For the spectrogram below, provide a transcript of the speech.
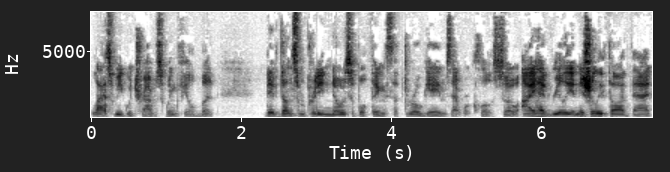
last week with Travis Wingfield, but they've done some pretty noticeable things to throw games that were close. So I had really initially thought that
